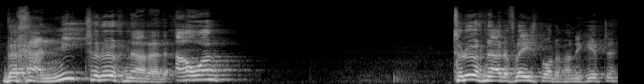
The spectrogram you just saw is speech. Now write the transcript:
we gaan niet terug naar het oude, terug naar de vleespotten van Egypte.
